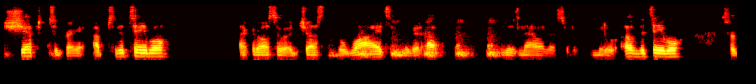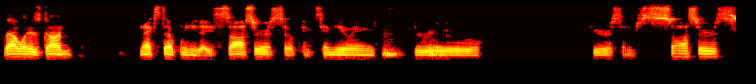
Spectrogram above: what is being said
shift to bring it up to the table. I could also adjust the Y to move it up. It is now in the sort of middle of the table. So that one is done. Next up, we need a saucer. So continuing through, here are some saucers,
